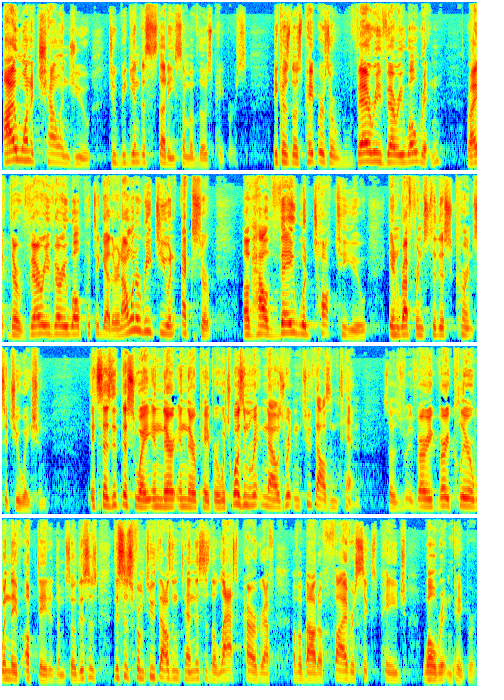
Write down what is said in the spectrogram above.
I want to challenge you to begin to study some of those papers because those papers are very, very well written right? They're very, very well put together. And I want to read to you an excerpt of how they would talk to you in reference to this current situation. It says it this way in their, in their paper, which wasn't written now, it was written in 2010. So it's very, very clear when they've updated them. So this is, this is from 2010. This is the last paragraph of about a five or six page, well written paper.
